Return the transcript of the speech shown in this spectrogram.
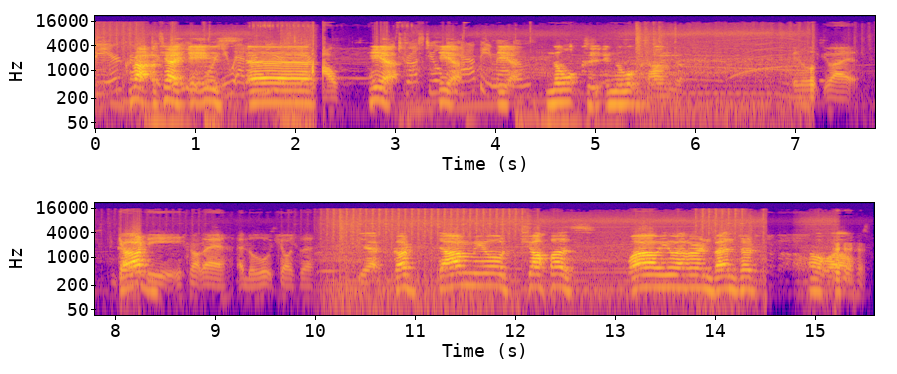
The aircraft Right. Okay. waiting It for is you at our uh Ow. here. Trust Here. happy, Here. In the looks. In the looks hangar. In the look right. God. It's not there, and the Luxor's there. Yeah. God damn you, choppers! Why Wow, you ever invented? Oh wow.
